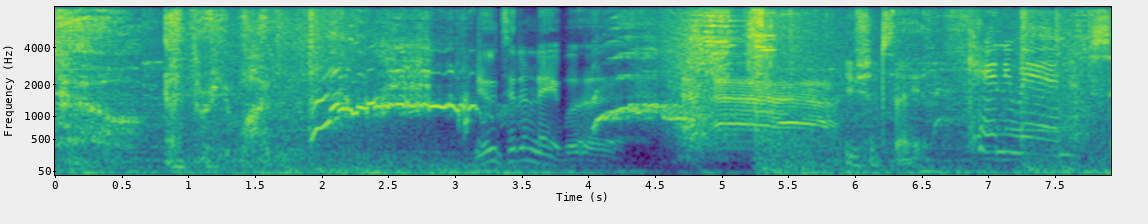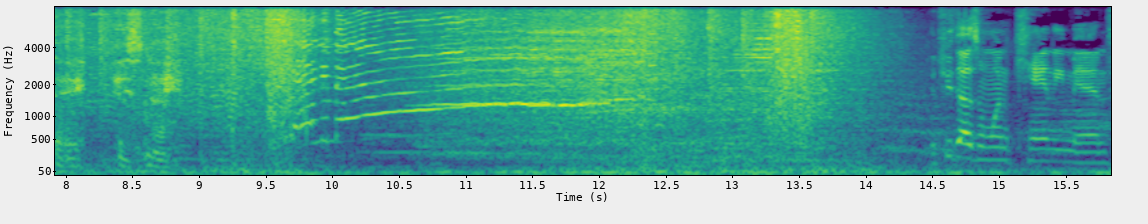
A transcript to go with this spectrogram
Tell everyone. New to the neighborhood. You should say it. Candyman. Say his name. 2001 Candyman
